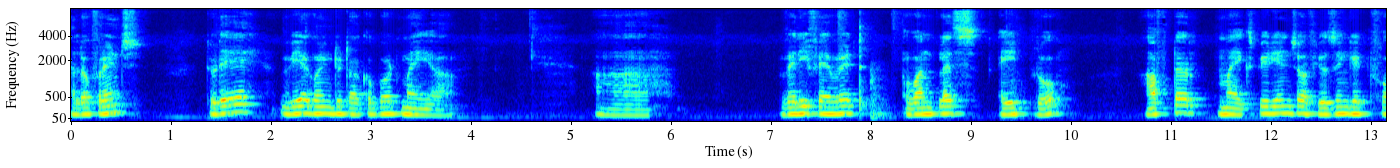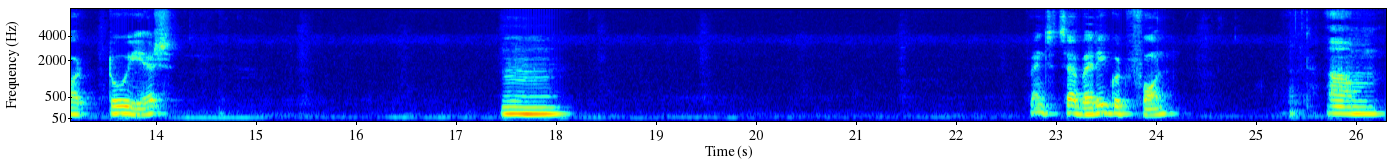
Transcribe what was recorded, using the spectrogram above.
Hello friends, today we are going to talk about my uh, uh, very favorite OnePlus 8 Pro. After my experience of using it for two years, mm, friends, it's a very good phone. Um,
